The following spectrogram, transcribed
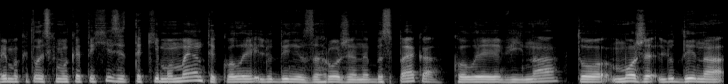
Римо-католицькому катехізі такі моменти, коли людині загрожує небезпека, коли війна, то може людина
